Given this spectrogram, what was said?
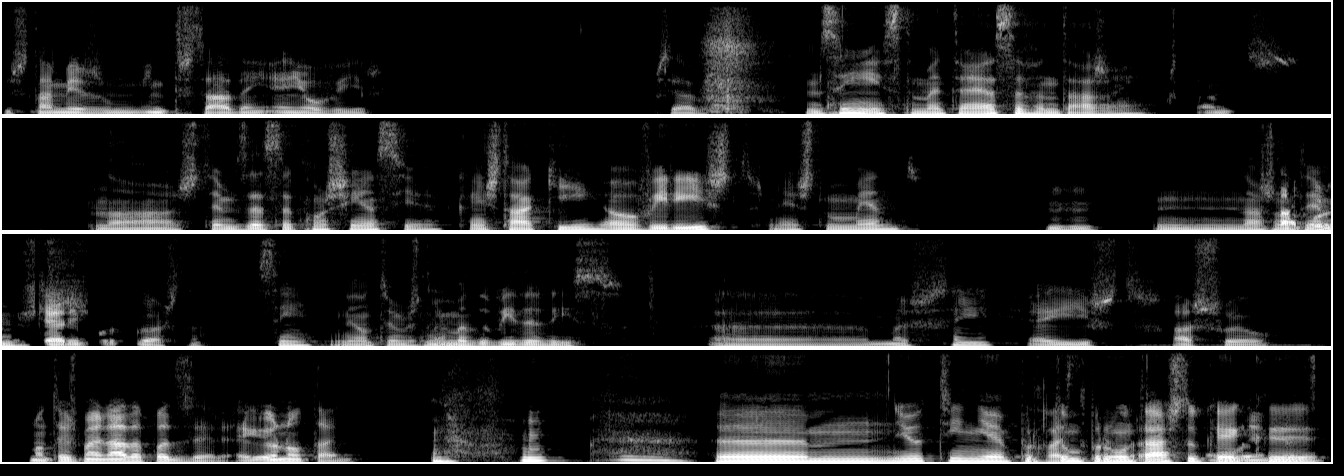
está mesmo interessado em, em ouvir. Percebes? sim, isso também tem essa vantagem. Portanto, Nós temos essa consciência. Quem está aqui a ouvir isto neste momento, uhum. hum, nós está não temos. porque quer e porque gosta. Sim, não temos nenhuma dúvida disso. Ah, mas sim, é isto, acho eu. Não tens mais nada para dizer? Eu não tenho. Hum, eu tinha, porque tu me perguntaste o que é lembrar. que. Ele lembra-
